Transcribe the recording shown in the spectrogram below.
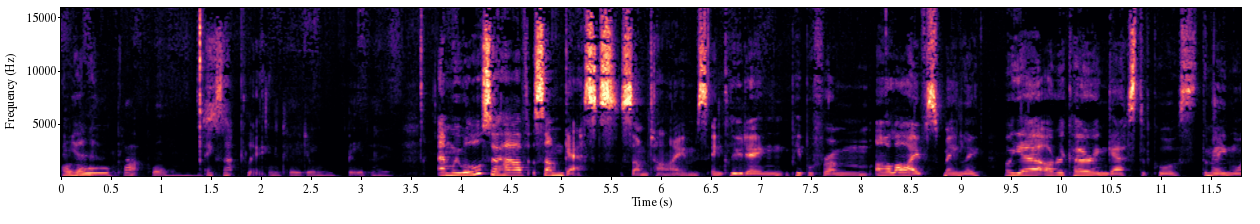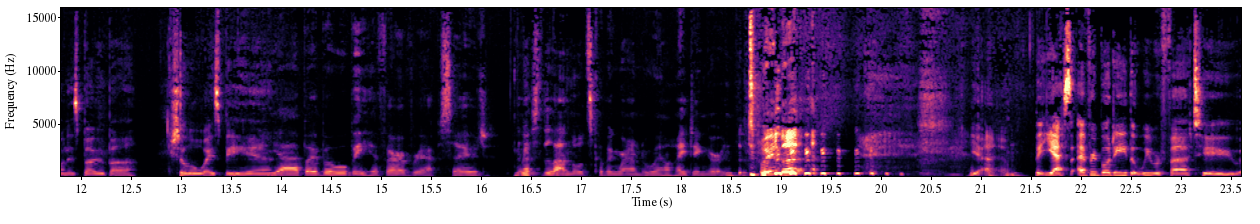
On yeah. all platforms. exactly. Including Bebo. And we will also have some guests sometimes, including people from our lives mainly. Oh, yeah, our recurring guest, of course. The main one is Boba. She'll always be here. Yeah, Boba will be here for every episode. Unless the landlord's coming round and we're hiding her in the toilet. Yeah. Um, But yes, everybody that we refer to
